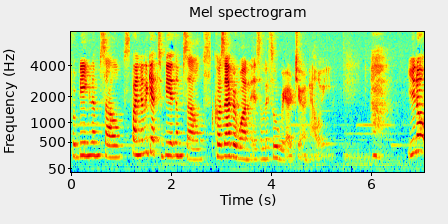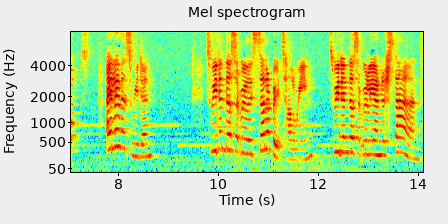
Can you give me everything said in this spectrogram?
for being themselves finally get to be themselves because everyone is a little weird during Halloween. you know, I live in Sweden Sweden doesn't really celebrate Halloween. Sweden doesn't really understand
